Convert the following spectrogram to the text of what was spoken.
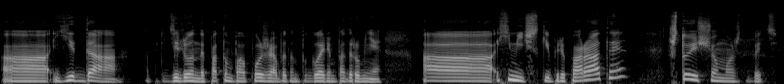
а, еда, определенные, потом попозже об этом поговорим подробнее. А химические препараты, что еще может быть?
